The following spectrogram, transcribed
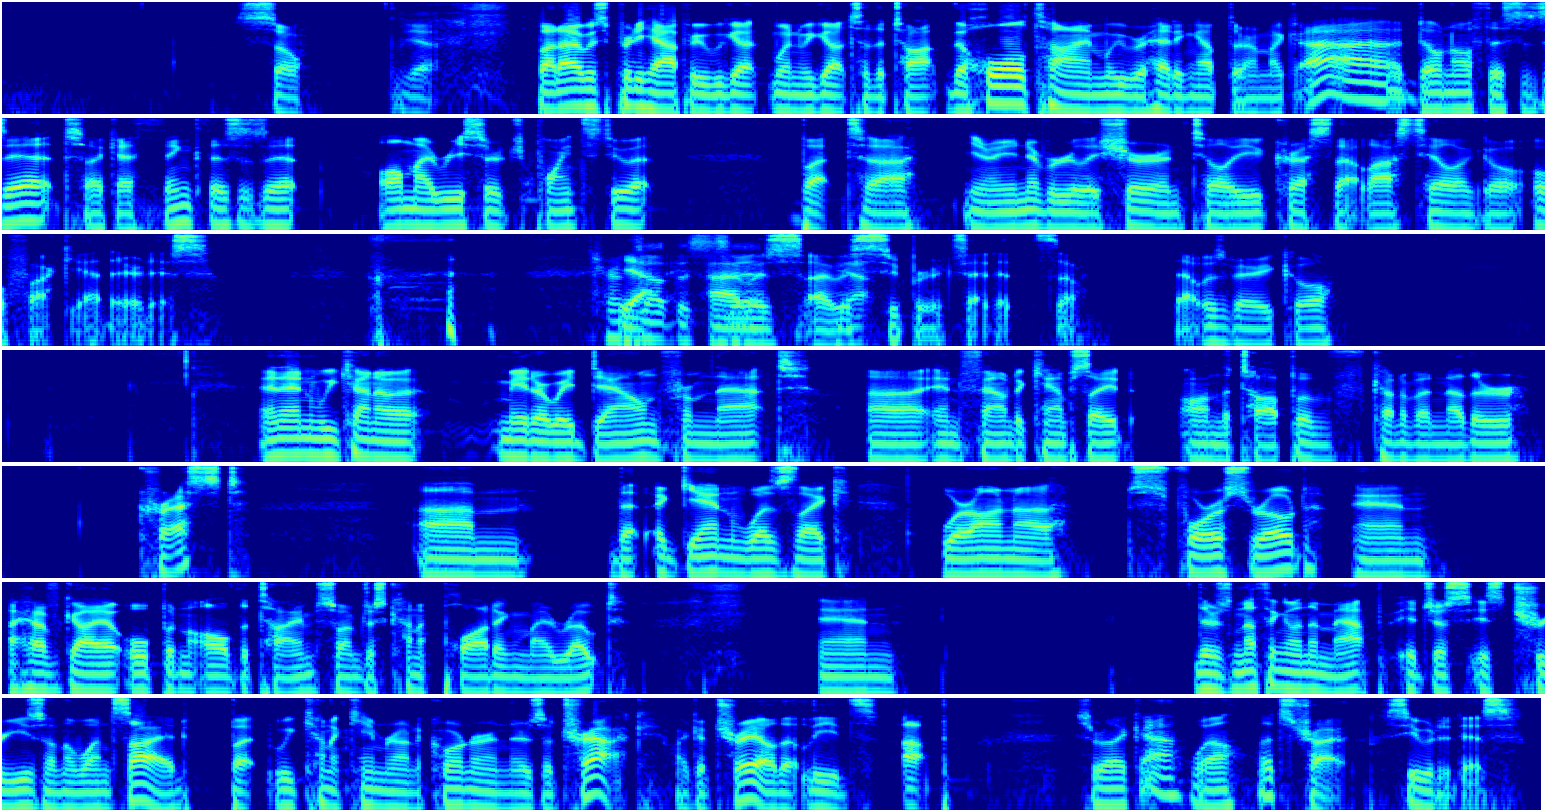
So, Yeah. but I was pretty happy we got when we got to the top. The whole time we were heading up there, I'm like, ah, don't know if this is it. Like I think this is it. All my research points to it, but uh, you know, you're never really sure until you crest that last hill and go, oh fuck yeah, there it is. Turns yeah, out this is I it. was I was Yeah. super excited. So that was very cool. And then we kind of made our way down from that uh, and found a campsite on the top of kind of another crest. Um, that again was like we're on a forest road and I have Gaia open all the time, so I'm just kind of plotting my route. And there's nothing on the map. It just is trees on the one side. But we kind of came around a corner and there's a track, like a trail that leads up. So we're like, ah, well, let's try it, see what it is.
